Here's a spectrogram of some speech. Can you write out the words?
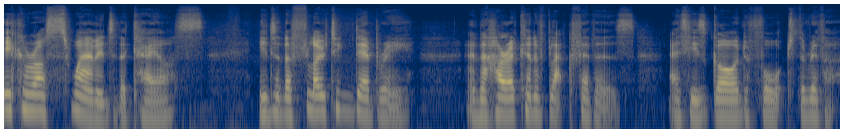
Icaros swam into the chaos, into the floating debris and the hurricane of black feathers as his god fought the river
